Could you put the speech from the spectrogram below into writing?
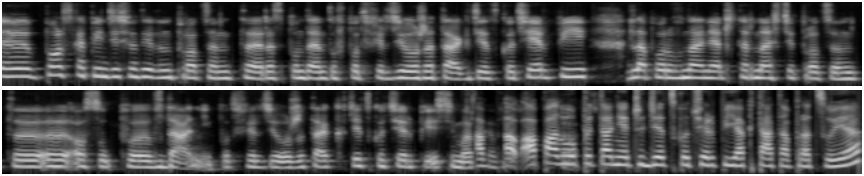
E, Polska 51% respondentów potwierdziło, że tak, dziecko cierpi. Dla porównania 14% e, osób w Danii potwierdziło, że tak, dziecko cierpi, jeśli matka. A, a, a padło pytanie, czy dziecko cierpi, jak tata pracuje?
